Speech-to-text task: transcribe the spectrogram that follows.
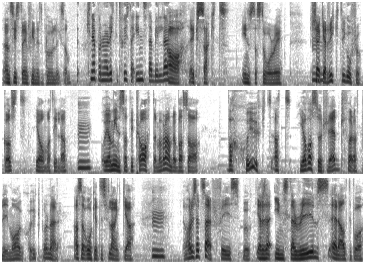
En sista infinity pool liksom. Knäppa några riktigt schyssta instabilder. Ja, exakt. Insta-story. Käka riktigt god frukost, jag och Matilda. Mm. Och jag minns att vi pratade med varandra och bara sa Vad sjukt att jag var så rädd för att bli magsjuk på den här. Alltså åka till Sri Lanka. Mm. Har du sett så här Facebook, eller så här Insta Reels är det alltid på.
